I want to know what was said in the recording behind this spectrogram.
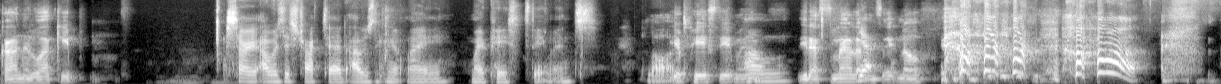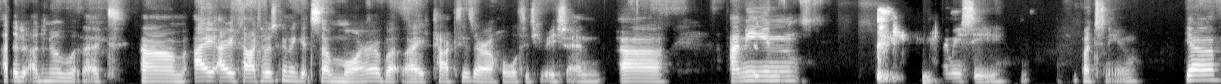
Colonel Wakip. Sorry, I was distracted. I was looking at my my pay statements. Lord. Your pay statement? Um, you that smell that yeah. enough. I, I don't know about that. Um, I, I thought I was going to get some more, but like taxes are a whole situation. Uh, I mean, let me see what's new. Yeah,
